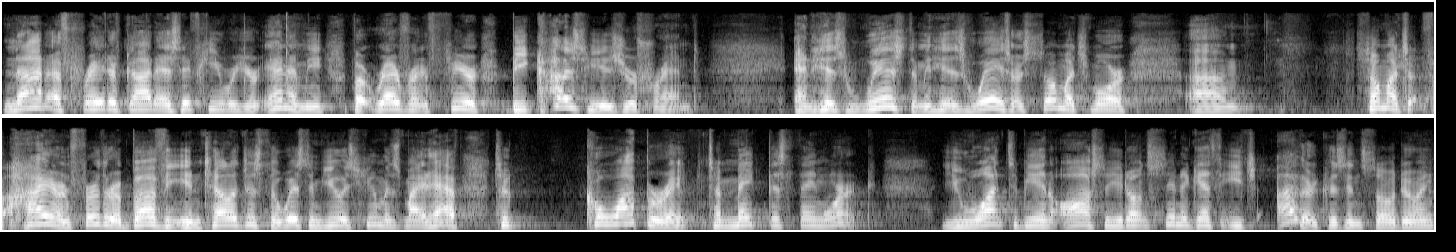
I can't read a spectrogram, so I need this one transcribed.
not afraid of God as if He were your enemy, but reverent fear because He is your friend. And His wisdom and His ways are so much more. Um, so much higher and further above the intelligence, the wisdom you as humans might have to cooperate to make this thing work. You want to be in awe so you don't sin against each other, because in so doing,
